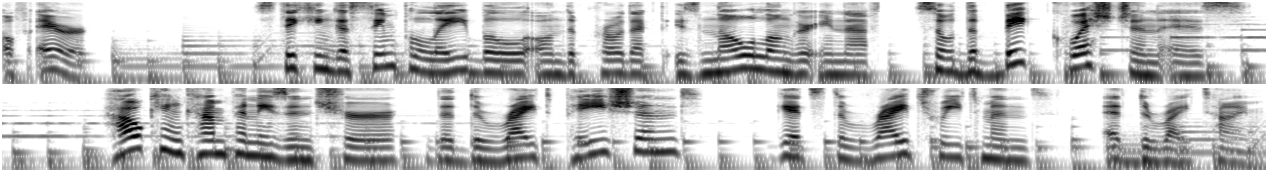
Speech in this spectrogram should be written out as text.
of error. Sticking a simple label on the product is no longer enough. So the big question is how can companies ensure that the right patient gets the right treatment at the right time.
